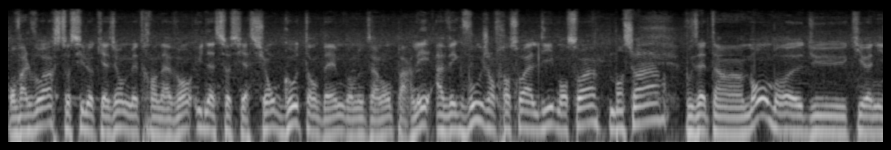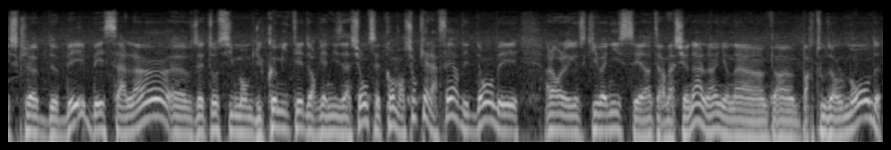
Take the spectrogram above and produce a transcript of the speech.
on va le voir, c'est aussi l'occasion de mettre en avant une association Go Tandem dont nous allons parler avec vous. Jean-François Aldi, bonsoir. Bonsoir. Vous êtes un membre du Kiwanis Club de B, B-Salin. Euh, vous êtes aussi membre du comité d'organisation de cette convention. Quelle affaire, dites donc des alors le Skivanis c'est international, hein, il y en a un, partout dans le monde,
